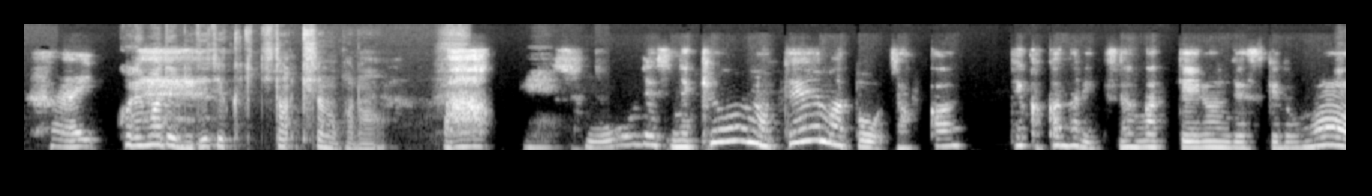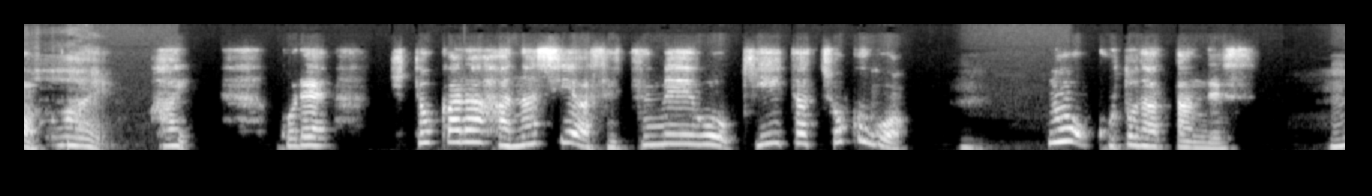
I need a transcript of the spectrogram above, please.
はい。これまでに出てきた、きたのかな？あ、そうですね。今日のテーマと若干、っていうかかなりつながっているんですけども、はい。はい。これ、人から話や説明を聞いた直後のことだったんです。うーん。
